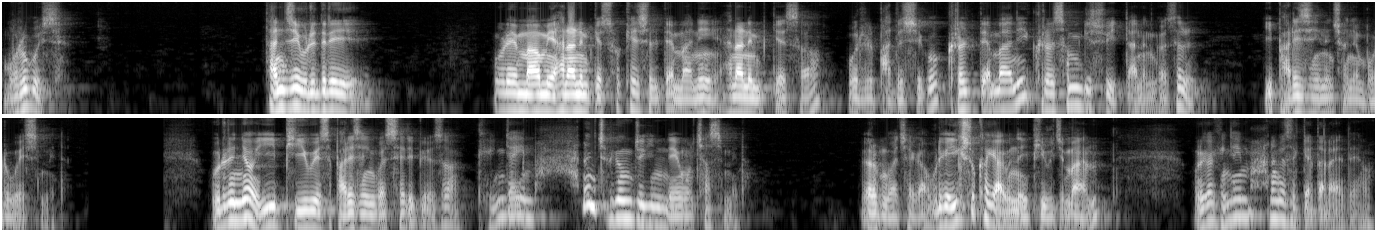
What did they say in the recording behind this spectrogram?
모르고 있어요. 단지 우리들이 우리의 마음이 하나님께 속해 있을 때만이 하나님께서 우리를 받으시고 그럴 때만이 그를 섬길 수 있다는 것을 이 바리새인은 전혀 모르고 있습니다. 우리는요 이 비유에서 바리새인과 세리비유에서 굉장히 많은 적용적인 내용을 찾습니다. 여러분과 제가 우리가 익숙하게 알고 있는 이 비유지만 우리가 굉장히 많은 것을 깨달아야 돼요.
